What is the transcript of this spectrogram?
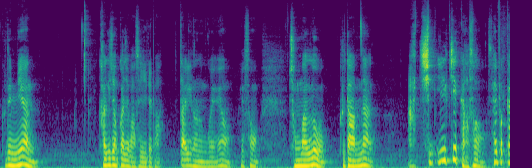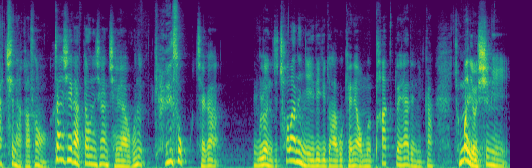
그러면 가기 전까지 와서 일해봐 딱 이러는 거예요 그래서 정말로 그 다음날 아침 일찍 가서 새벽같이 나가서 화장실 갔다 오는 시간 제외하고는 계속 제가 물론 이제 처음 하는 일이기도 하고 걔네 업무 파악도 해야 되니까 정말 열심히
